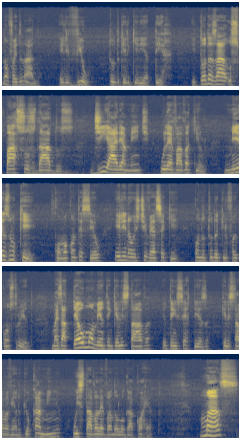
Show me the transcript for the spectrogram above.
não foi do nada. Ele viu tudo que ele queria ter. E todos os passos dados diariamente o levava aquilo. Mesmo que, como aconteceu, ele não estivesse aqui quando tudo aquilo foi construído. Mas até o momento em que ele estava, eu tenho certeza que ele estava vendo que o caminho o estava levando ao lugar correto. Mas,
